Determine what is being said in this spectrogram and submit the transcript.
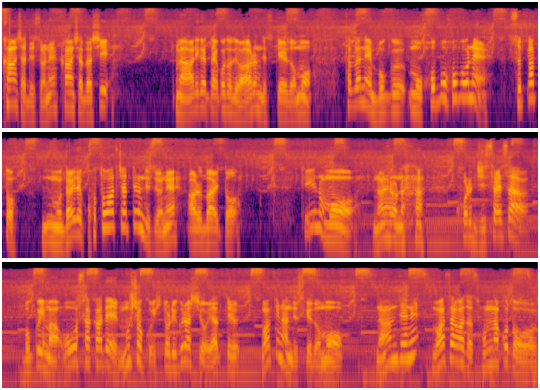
感謝ですよね感謝だし、まあ、ありがたいことではあるんですけれどもただね僕もうほぼほぼねスパッともう大体断っちゃってるんですよねアルバイト。っていうのもなんやろなこれ実際さ僕今大阪で無職1人暮らしをやってるわけなんですけどもなんでねわざわざそんなことを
